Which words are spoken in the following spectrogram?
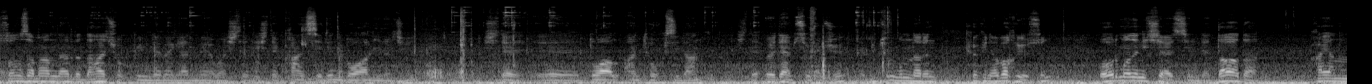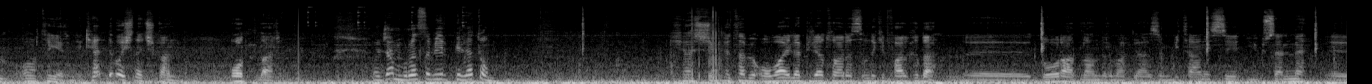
son zamanlarda daha çok gündeme gelmeye başladı. İşte kanserin doğal ilacı, işte eee, doğal antioksidan, işte ödem sürücü. Bütün bunların köküne bakıyorsun. Ormanın içerisinde, dağda, kayanın orta yerinde kendi başına çıkan otlar. Hocam burası bir plato mu? Ya şimdi tabii ova ile plato arasındaki farkı da eee, doğru adlandırmak lazım. Bir tanesi yükselme eee,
